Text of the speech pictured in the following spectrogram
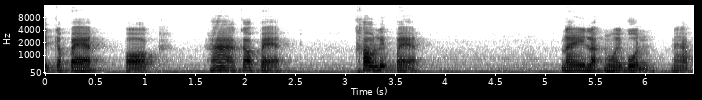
7 กับ 8 ออก 598 เข้าเลข 8 ในหลักหน่วยบนนะครับ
